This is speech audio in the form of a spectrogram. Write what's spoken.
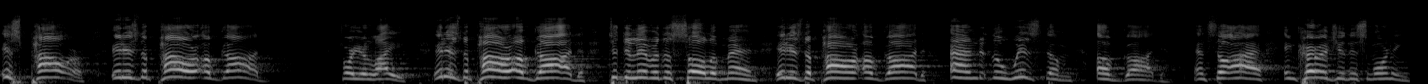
is power, it is the power of God for your life. It is the power of God to deliver the soul of man. It is the power of God and the wisdom of God. And so I encourage you this morning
